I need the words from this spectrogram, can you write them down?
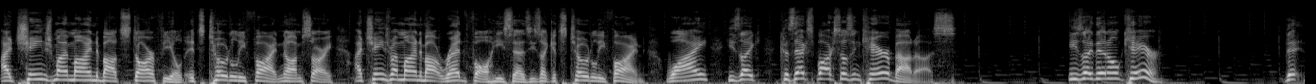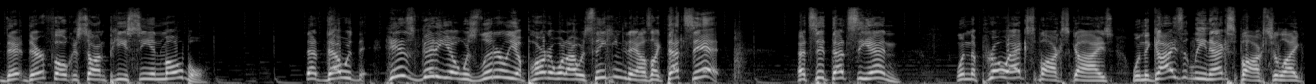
I changed my mind about Starfield. It's totally fine. No, I'm sorry. I changed my mind about Redfall, he says. He's like, it's totally fine. Why? He's like, because Xbox doesn't care about us. He's like, they don't care. They're, they're focused on PC and mobile. That that was his video was literally a part of what I was thinking today. I was like, that's it. That's it. That's the end. When the pro Xbox guys, when the guys that lean Xbox are like,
